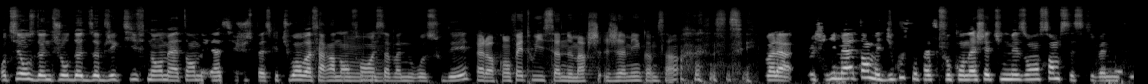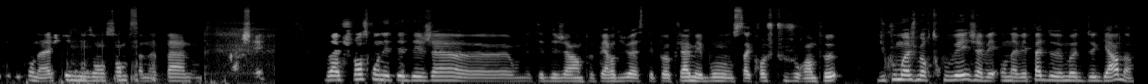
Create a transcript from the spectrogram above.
on, on se donne toujours d'autres objectifs. Non, mais attends, mais là, c'est juste parce que tu vois, on va faire un enfant et ça va nous ressouder. Alors qu'en fait, oui, ça ne marche jamais comme ça. voilà, je me suis dit, mais attends, mais du coup, c'est parce qu'il faut qu'on achète une maison ensemble, c'est ce qui va nous. On a acheté une maison ensemble, ça n'a pas marché. Bref, je pense qu'on était déjà, on était déjà un peu perdu à cette époque-là, mais bon, on s'accroche toujours un peu. Du coup, moi, je me retrouvais, j'avais, on n'avait pas de mode de garde.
